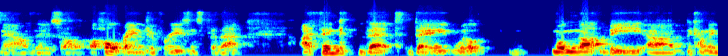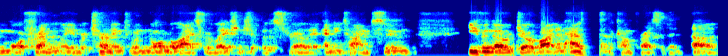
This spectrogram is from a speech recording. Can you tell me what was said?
now, and there's a, a, whole range of reasons for that. I think that they will will not be uh, becoming more friendly and returning to a normalized relationship with Australia anytime soon. Even though Joe Biden has become president, uh,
